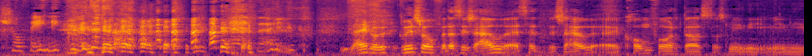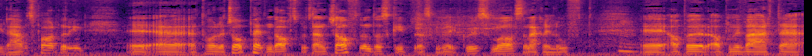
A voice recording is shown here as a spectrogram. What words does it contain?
Schlafe eh nicht gut. Nein. Nein, ich gut schlafen. Das ist auch, es hat, das ist auch ein Komfort, dass, dass meine, meine Lebenspartnerin äh, äh einen tollen Job hat und 80% schafft und das gibt, das gibt gewissermaßen ein bisschen Luft. Mhm. Äh, aber, aber wir werden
